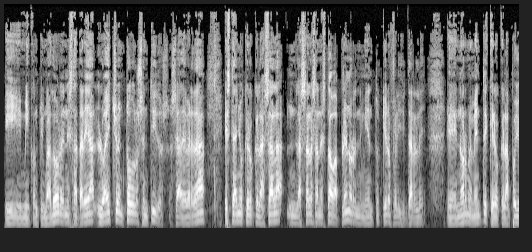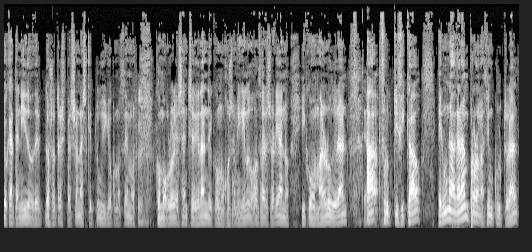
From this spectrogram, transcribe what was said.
y mi continuador en esta tarea, lo ha hecho en todos los sentidos. O sea, de verdad, este año creo que la sala, las salas han estado a pleno rendimiento. Quiero felicitarle eh, enormemente. Creo que el apoyo que ha tenido de dos o tres personas que tú y yo conocemos, como Gloria Sánchez Grande, como José Miguel González Soriano y como Manolo Durán, ha fructificado en una gran programación cultural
